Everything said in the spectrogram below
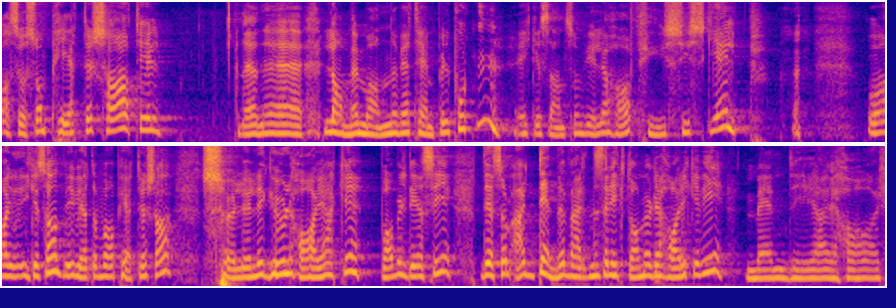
altså som Peter sa til den uh, lamme mannen ved tempelporten, ikke sant, som ville ha fysisk hjelp og, ikke sant? Vi vet hva Peter sa. Sølv eller gull har jeg ikke. Hva vil det si? Det som er denne verdens rikdommer, det har ikke vi. Men det jeg har,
